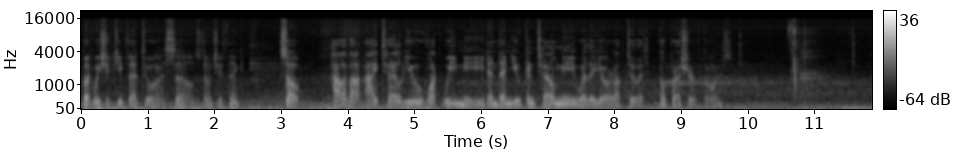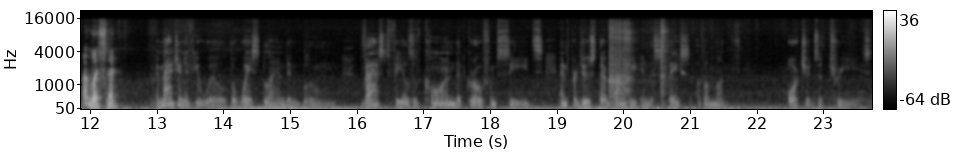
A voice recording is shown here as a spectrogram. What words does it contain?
But we should keep that to ourselves, don't you think? So, how about I tell you what we need, and then you can tell me whether you're up to it. No pressure, of course. I'm listening. Imagine, if you will, the wasteland in bloom. Vast fields of corn that grow from seeds and produce their bounty in the space of a month. Orchards of trees,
